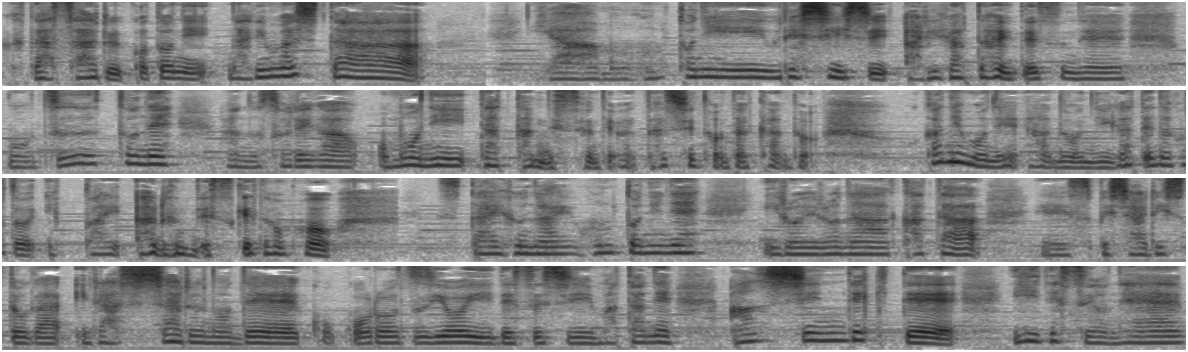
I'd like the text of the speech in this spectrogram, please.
くださることになりました。いやもう本当に嬉しいしありがたいですね。もうずっとねあのそれが重荷だったんですよね私の中の。他にもねあの苦手なこといっぱいあるんですけどもスタイフ内本当にねいろいろな方、えー、スペシャリストがいらっしゃるので心強いですしまたね安心できていいですよね。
